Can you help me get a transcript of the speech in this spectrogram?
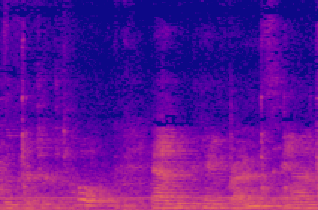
Lutheran Church of Hope, and we became friends. And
